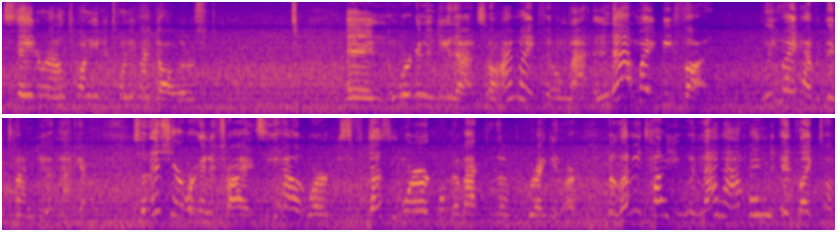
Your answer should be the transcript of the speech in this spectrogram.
stayed around 20 to $25 and we're going to do that. So I might film that, and that might be fun. We might have a good time doing that here. So this year we're going to try it, see how it works. If it doesn't work, we'll go back to the regular. But let me tell you, when that happened, it like took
